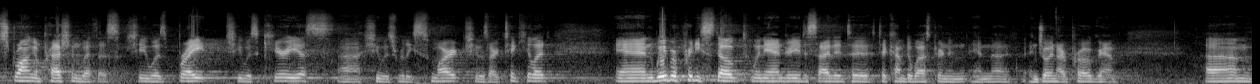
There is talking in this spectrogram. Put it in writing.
strong impression with us. She was bright, she was curious, uh, she was really smart, she was articulate. And we were pretty stoked when Andrea decided to, to come to Western and, and, uh, and join our program. Um,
